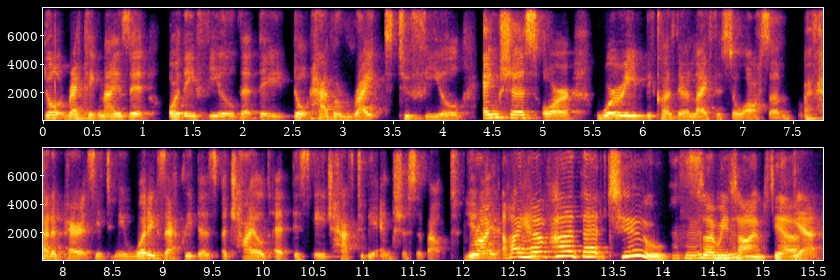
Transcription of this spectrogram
don't recognize it or they feel that they don't have a right to feel anxious or worried because their life is so awesome. I've had a parent say to me, What exactly does a child at this age have to be anxious about? You right. Know? I have heard that too mm-hmm, so many mm-hmm. times. Yeah. Yeah.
